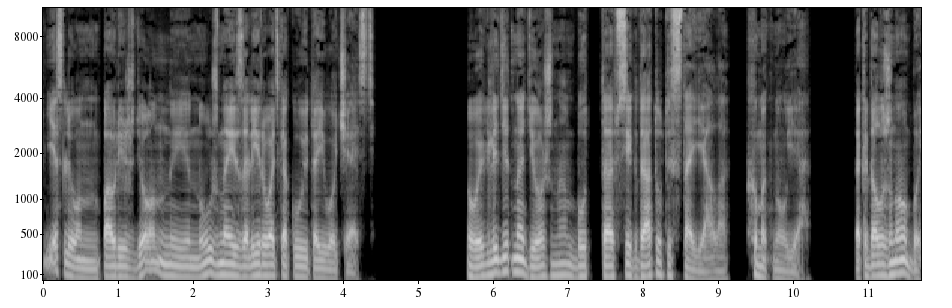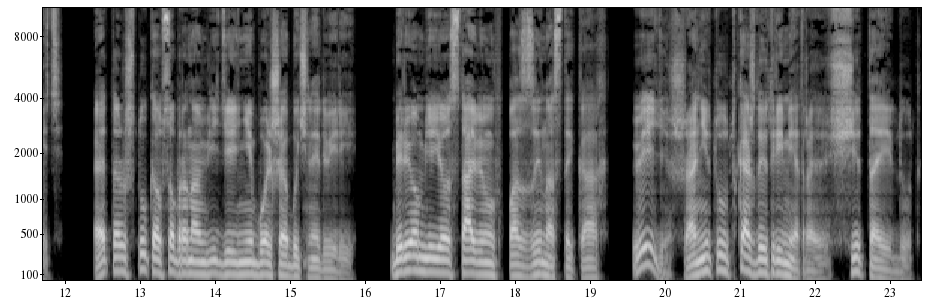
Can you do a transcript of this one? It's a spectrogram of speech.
если он поврежден и нужно изолировать какую-то его часть. «Выглядит надежно, будто всегда тут и стояла», — хмыкнул я. «Так и должно быть. Эта штука в собранном виде не больше обычной двери. Берем ее, ставим в пазы на стыках. Видишь, они тут каждые три метра, считай, идут.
